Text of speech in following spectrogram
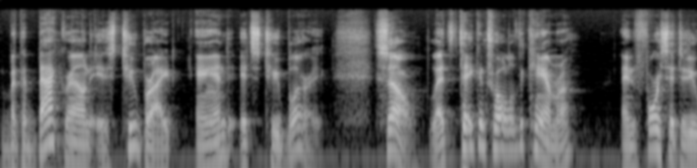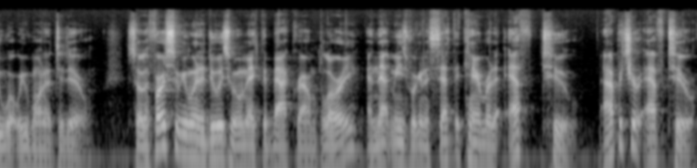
but the background is too bright and it's too blurry. So let's take control of the camera and force it to do what we want it to do. So the first thing we want to do is we want to make the background blurry, and that means we're going to set the camera to f2. Aperture f2.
